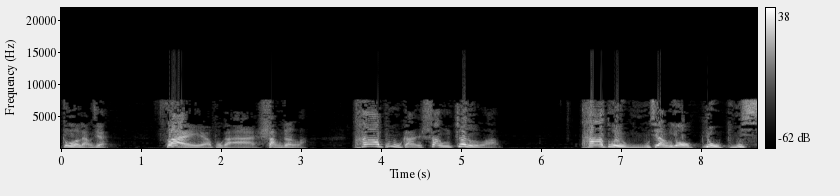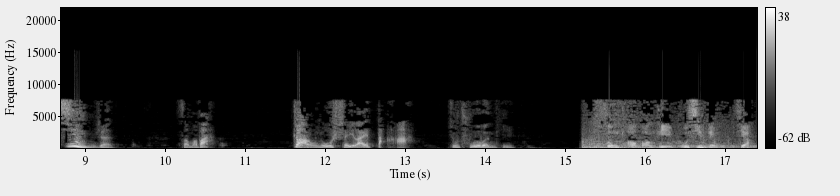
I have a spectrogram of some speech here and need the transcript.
中了两箭，再也不敢上阵了。他不敢上阵了，他对武将又又不信任，怎么办？仗由谁来打，就出了问题。宋朝皇帝不信任武将，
